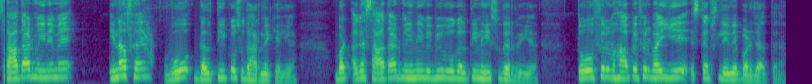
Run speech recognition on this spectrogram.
सात आठ महीने में इनफ है वो गलती को सुधारने के लिए। बट अगर सात आठ महीने में भी वो गलती नहीं सुधर रही है तो फिर वहाँ पे फिर भाई ये स्टेप्स लेने पड़ जाते हैं।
